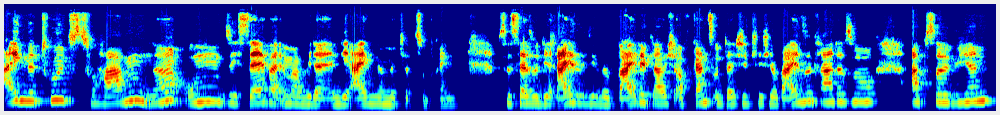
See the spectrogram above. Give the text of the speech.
eigene Tools zu haben, ne, um sich selber immer wieder in die eigene Mitte zu bringen. Das ist ja so die Reise, die wir beide, glaube ich, auf ganz unterschiedliche Weise gerade so absolvieren.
